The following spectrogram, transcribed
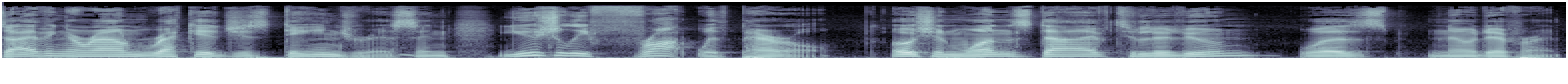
Diving around wreckage is dangerous and usually fraught with peril. Ocean One's dive to La Lune was no different.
